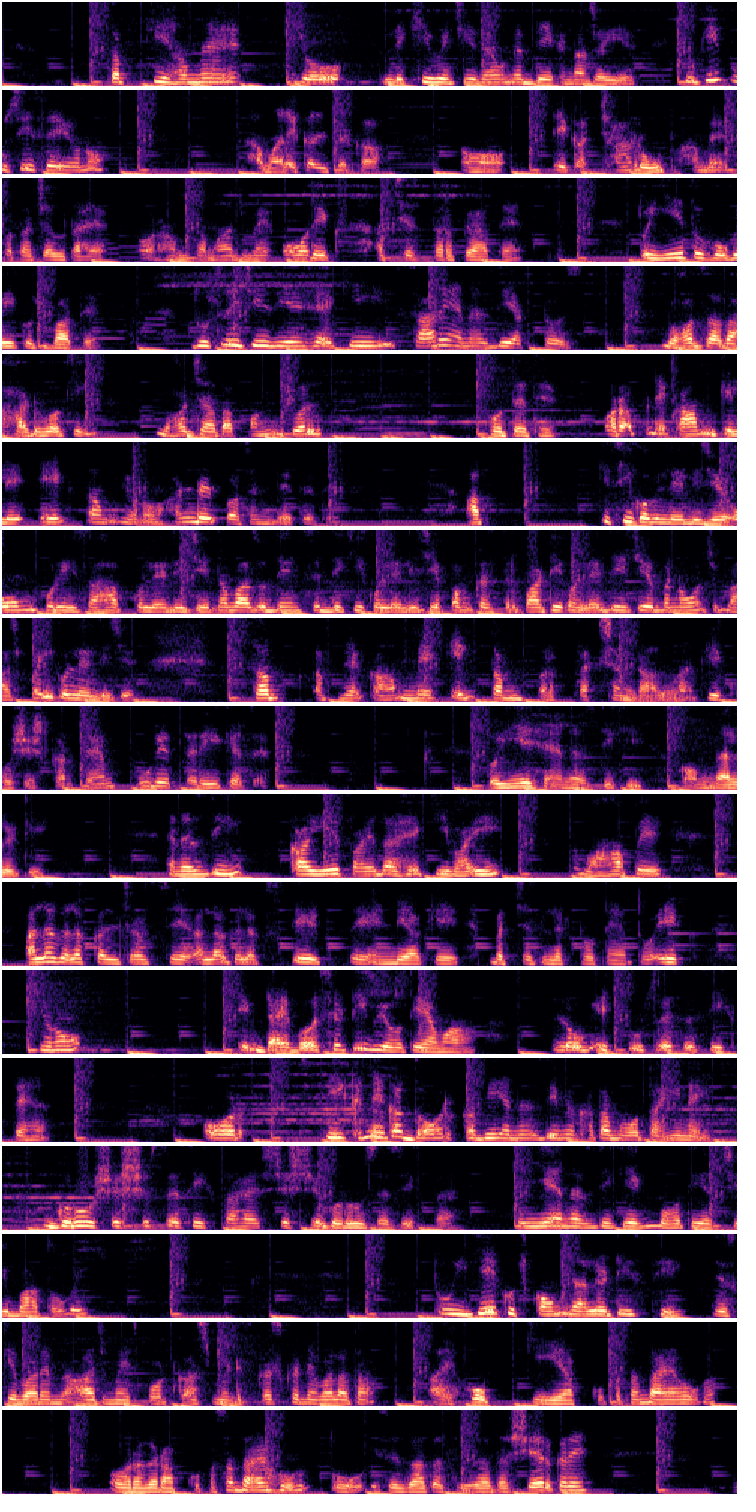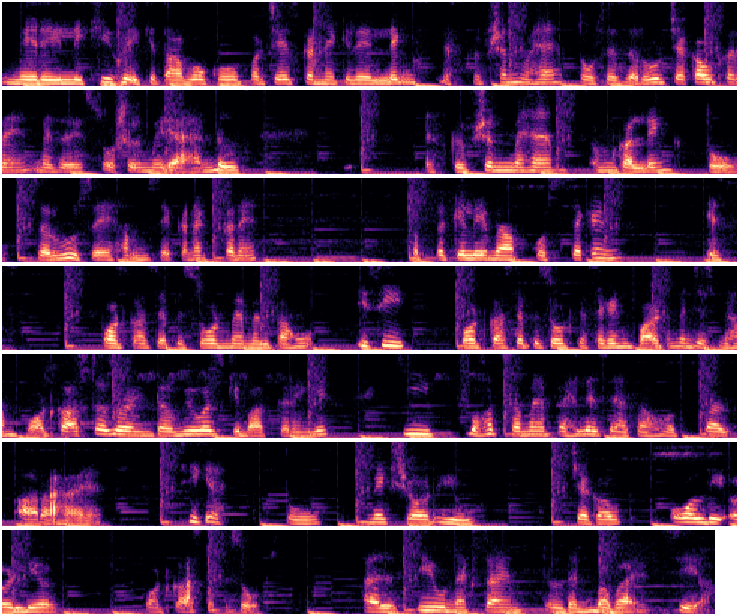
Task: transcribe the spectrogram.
सबकी हमें जो लिखी हुई चीज़ें उन्हें देखना चाहिए। क्योंकि उसी से यू नो हमारे कल्चर का एक अच्छा रूप हमें पता चलता है और हम समाज में और एक अच्छे स्तर पे आते हैं। तो ये तो हो गई कुछ बातें। दूसरी चीज़ ये है कि सारे एनएसडी एक्टर्स बहुत ज़्यादा हार्डवर्किंग बहुत ज़्यादा पंक्चुअल होते थे और अपने काम के लिए एकदम यू नो हंड्रेड परसेंट देते थे। किसी को भी ले लीजिए ओमपुरी साहब को ले लीजिए नवाजुद्दीन सिद्दीकी को ले लीजिए पंकज त्रिपाठी को ले लीजिए मनोज वाजपेयी को ले लीजिए सब अपने काम में एकदम परफेक्शन डालना की कोशिश करते हैं पूरे तरीके से। तो ये है एनएसडी की कॉमनैलिटी एन का ये फ़ायदा है कि भाई वहाँ पे अलग अलग कल्चर से अलग अलग स्टेट से इंडिया के बच्चे सिलेक्ट होते हैं। तो एक यू you नो know, एक डाइवर्सिटी भी होती है वहाँ। लोग एक दूसरे से सीखते हैं। और सीखने का दौर कभी एनएसडी में ख़त्म होता ही नहीं। गुरु शिष्य से सीखता है, शिष्य गुरु से सीखता है। तो ये एनएसडी की एक बहुत ही अच्छी बात हो गई। तो ये कुछ कॉमनैलिटीज़ थी, जिसके बारे में आज मैं इस पॉडकास्ट में डिस्कस करने वाला था। आई होप कि ये आपको पसंद आया होगा। और अगर आपको पसंद आया हो तो इसे ज़्यादा से ज़्यादा शेयर करें। मेरी लिखी हुई किताबों को परचेज़ करने के लिए लिंक्स डिस्क्रिप्शन में हैं तो उसे ज़रूर चेकआउट करें। मेरे सोशल मीडिया हैंडल्स डिस्क्रिप्शन में हैं, उनका लिंक तो ज़रूर से हमसे कनेक्ट करें। तब तक के लिए मैं आपको सेकंड इस पॉडकास्ट एपिसोड में मिलता हूँ। इसी पॉडकास्ट एपिसोड के सेकंड पार्ट में, जिसमें हम पॉडकास्टर्स और इंटरव्यूअर्स की बात करेंगे, कि बहुत समय पहले से ऐसा होता आ रहा है। ठीक है? तो make sure you out all the earlier podcast episodes. I'll see you next time. Till then, bye bye. See ya.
